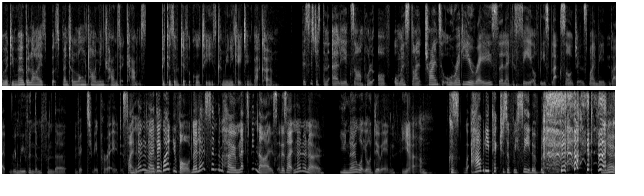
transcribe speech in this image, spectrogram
were demobilized but spent a long time in transit camps because of difficulties communicating back home. This is just an early example of almost trying to already erase the legacy of these black soldiers by mean by removing them from the victory parade. It's like, mm, no, no, no, no. they weren't involved. No, let's send them home. Let's be nice. And it's like, no, no, no. You know what you're doing. Yeah. Because how many pictures have we seen of? black? No,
